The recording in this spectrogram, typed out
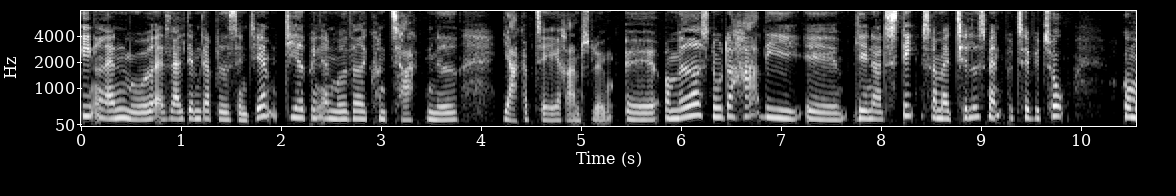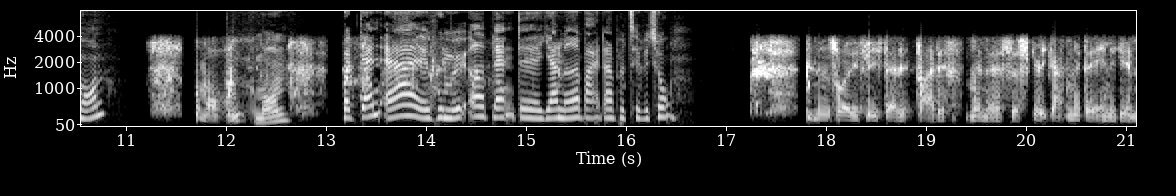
en eller anden måde, altså alle dem, der er blevet sendt hjem, de havde på en eller anden måde været i kontakt med Jakob Tage Ramsløng. Øh, og med os nu, der har vi øh, Lennart Sten, som er tillidsmand på TV2. Godmorgen. Godmorgen. Godmorgen. Hvordan er øh, humøret blandt øh, jer medarbejdere på TV2? Nu tror jeg, de fleste er lidt trætte, men øh, så skal vi i gang med dagen igen.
